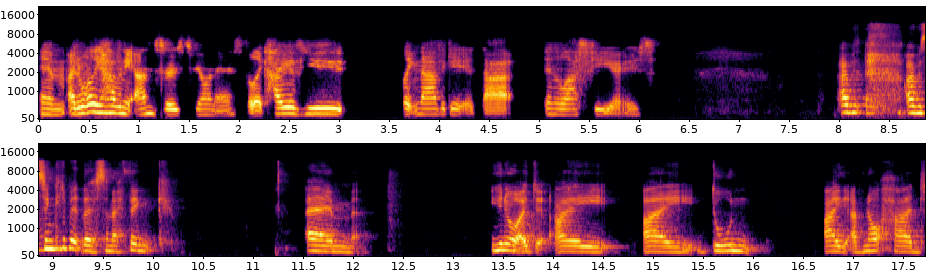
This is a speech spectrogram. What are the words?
Yeah. um i don't really have any answers to be honest but like how have you like navigated that in the last few years? I was I was thinking about this, and I think, um, you know, I I I don't. I, I've not had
